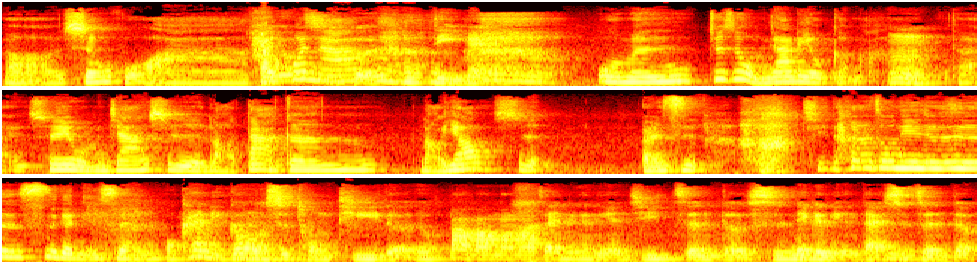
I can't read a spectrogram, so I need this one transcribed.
呃，生活啊，还有几个弟妹，我们就是我们家六个嘛，嗯，对，所以我们家是老大跟老幺是儿子，其他中间就是四个女生。我看你跟我是同梯的，就爸爸妈妈在那个年纪真的是那个年代是真的，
